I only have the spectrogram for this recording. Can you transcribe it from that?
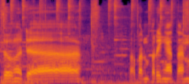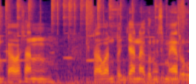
Itu ada papan peringatan kawasan rawan bencana Gunung Semeru.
